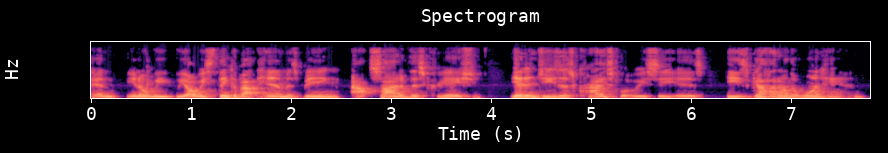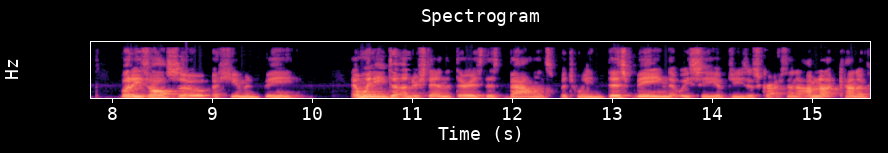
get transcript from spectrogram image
And, you know, we, we always think about him as being outside of this creation. Yet in Jesus Christ, what we see is he's God on the one hand, but he's also a human being. And we need to understand that there is this balance between this being that we see of Jesus Christ. And I'm not kind of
